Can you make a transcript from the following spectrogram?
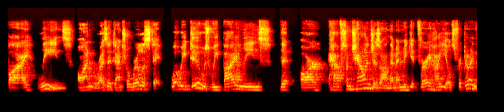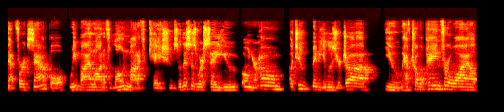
buy liens on residential real estate. What we do is we buy liens that are have some challenges on them and we get very high yields for doing that for example we buy a lot of loan modifications so this is where say you own your home but you maybe you lose your job you have trouble paying for a while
